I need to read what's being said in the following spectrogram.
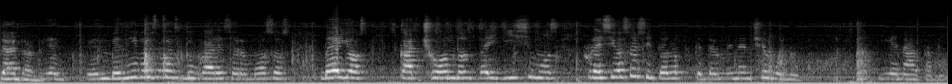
Ya entran. Bien, bienvenido a estos lugares hermosos, bellos, cachondos, bellísimos, preciosos y todo lo que termine en che bueno y en A también.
